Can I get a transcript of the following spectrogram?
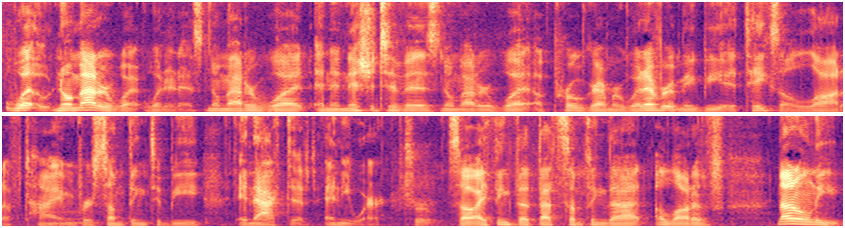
what no matter what what it is, no matter what an initiative is, no matter what a program or whatever it may be, it takes a lot of time for something to be enacted anywhere. True. So I think that that's something that a lot of not only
